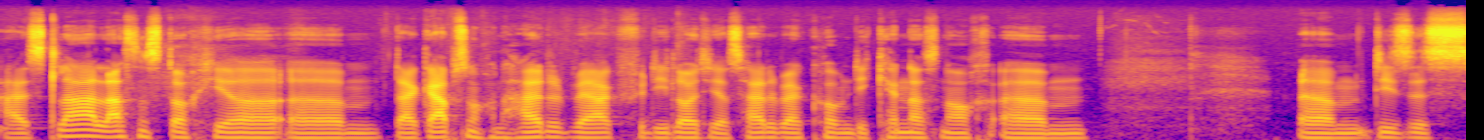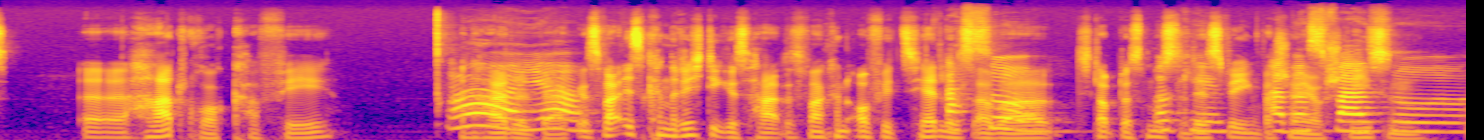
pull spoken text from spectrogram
alles klar, lass uns doch hier, ähm, da gab es noch in Heidelberg, für die Leute, die aus Heidelberg kommen, die kennen das noch, ähm, ähm, dieses äh, Hardrock-Café in Ah, Heidelberg. ja. Es war ist kein richtiges Hard, es war kein offizielles, so. aber ich glaube, das musste Okay. deswegen Aber wahrscheinlich es auch war schließen. so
